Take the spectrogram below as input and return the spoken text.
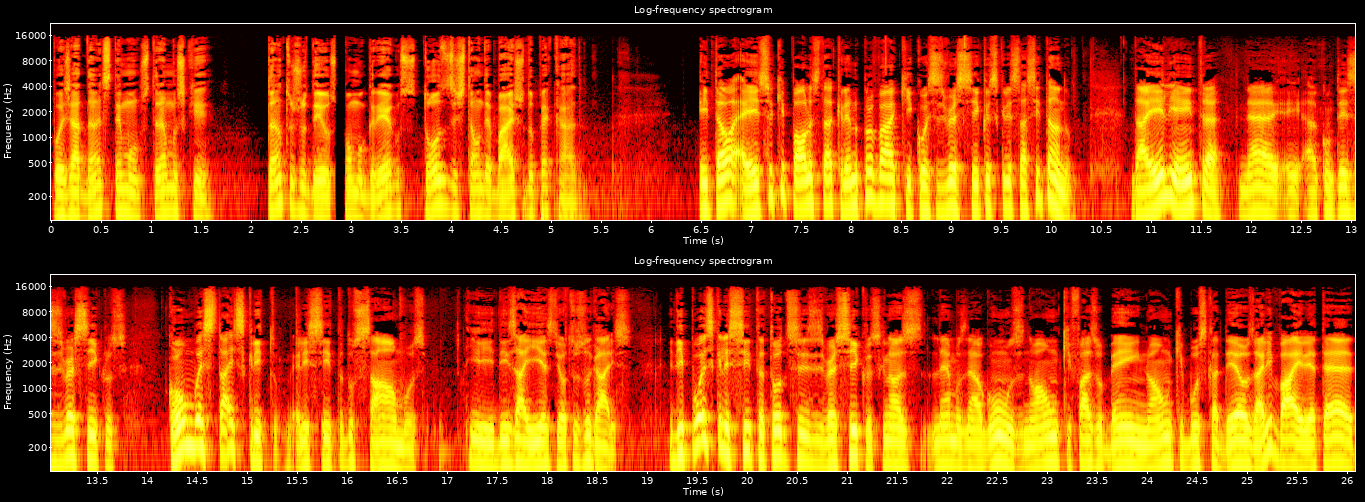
pois já dantes demonstramos que, tanto judeus como gregos, todos estão debaixo do pecado. Então, é isso que Paulo está querendo provar aqui com esses versículos que ele está citando. Daí ele entra né, com esses versículos. Como está escrito? Ele cita dos Salmos e de Isaías de outros lugares. E depois que ele cita todos esses versículos, que nós lemos né, alguns, não há um que faz o bem, não há um que busca Deus, aí ele vai, ele até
